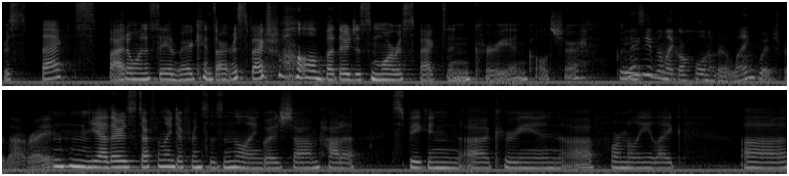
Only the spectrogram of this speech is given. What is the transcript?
respect, but I don't want to say Americans aren't respectful, but there's just more respect in Korean culture. And there's even like a whole other language for that, right? hmm Yeah, there's definitely differences in the language, um, how to speak in uh, Korean uh, formally, like uh,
